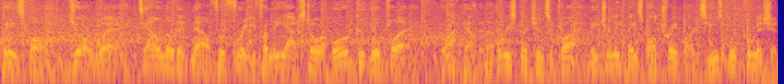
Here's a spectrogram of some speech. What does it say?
Baseball, your way. Download it now for free from the App Store or Google Play. Blackout and other restrictions apply. Major League Baseball trademarks used with permission.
